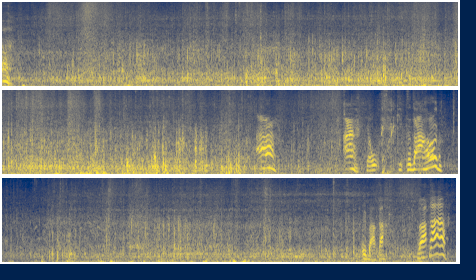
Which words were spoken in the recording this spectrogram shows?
Ah. Ah. Ah, yaw, sakit na dahon. Uy, baka. Baka!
